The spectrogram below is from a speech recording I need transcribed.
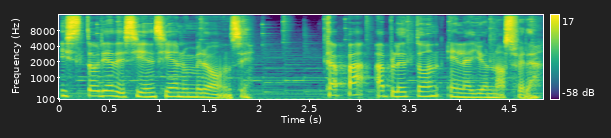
Historia de ciencia número 11. Capa Appleton en la ionosfera.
